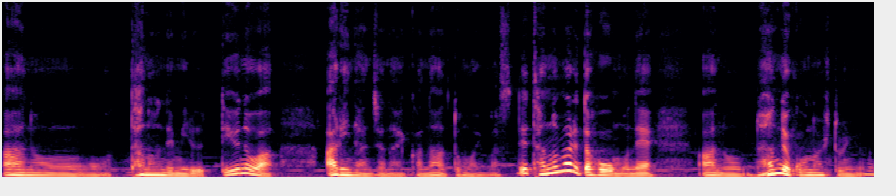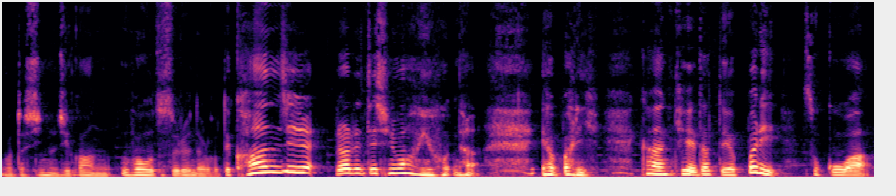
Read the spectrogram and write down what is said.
あの頼んでみるっていうのはありなんじゃないかなと思います。で頼まれた方もねあのなんでこの人に私の時間奪おうとするんだろうって感じられてしまうような やっぱり関係だとやっぱりそこは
